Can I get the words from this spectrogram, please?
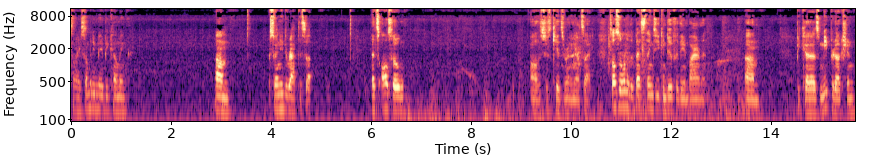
Sorry, somebody may be coming. Um, so I need to wrap this up. That's also, oh, it's just kids running outside. It's also one of the best things you can do for the environment. Um, because meat production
